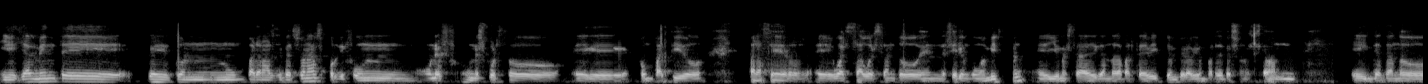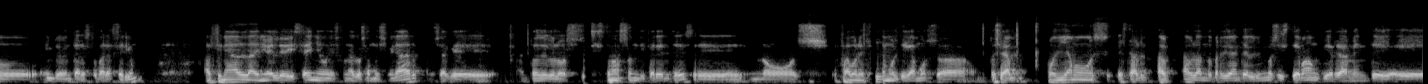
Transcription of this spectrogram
inicialmente eh, con un par más de personas, porque fue un, un, esfuerzo eh, compartido para hacer eh, Watchtowers tanto en Ethereum como en Bitcoin. Eh, yo me estaba dedicando a la parte de Bitcoin, pero había un par de personas que estaban intentando implementar esto para Ethereum. Al final, a nivel de diseño es una cosa muy similar, o sea que todo que los sistemas son diferentes, eh, nos favorecíamos, digamos, o sea, podíamos estar hablando prácticamente del mismo sistema, aunque realmente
